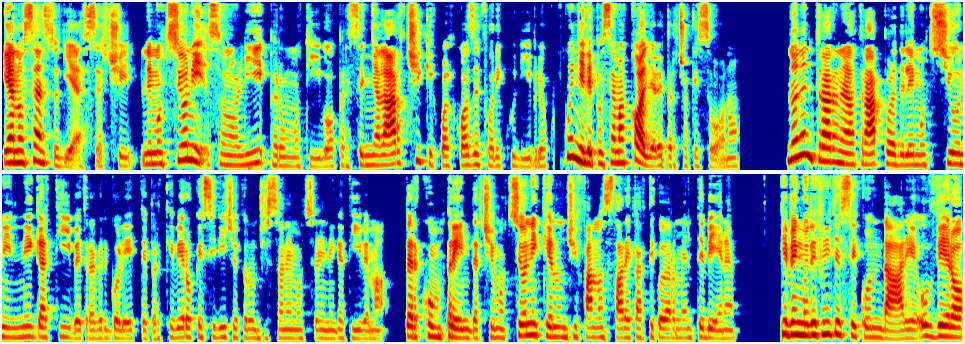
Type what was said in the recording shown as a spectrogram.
e hanno senso di esserci. Le emozioni sono lì per un motivo, per segnalarci che qualcosa è fuori equilibrio. Quindi le possiamo accogliere per ciò che sono. Non entrare nella trappola delle emozioni negative, tra virgolette, perché è vero che si dice che non ci sono emozioni negative, ma per comprenderci, emozioni che non ci fanno stare particolarmente bene, che vengono definite secondarie, ovvero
